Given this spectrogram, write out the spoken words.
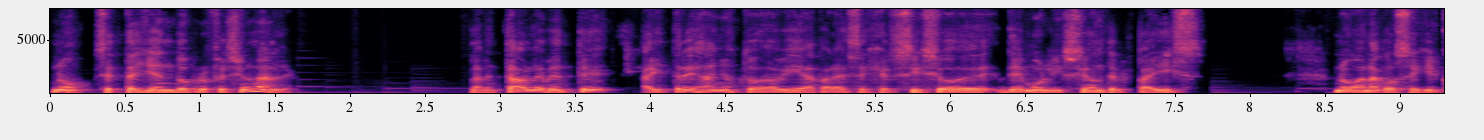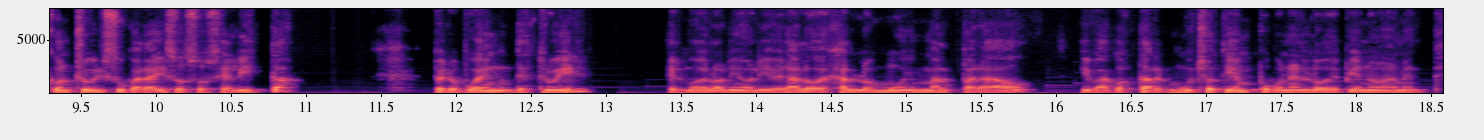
No, se está yendo profesionales. Lamentablemente hay tres años todavía para ese ejercicio de demolición del país. No van a conseguir construir su paraíso socialista, pero pueden destruir el modelo neoliberal o dejarlo muy mal parado y va a costar mucho tiempo ponerlo de pie nuevamente.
